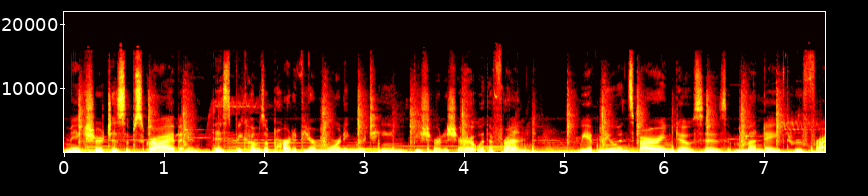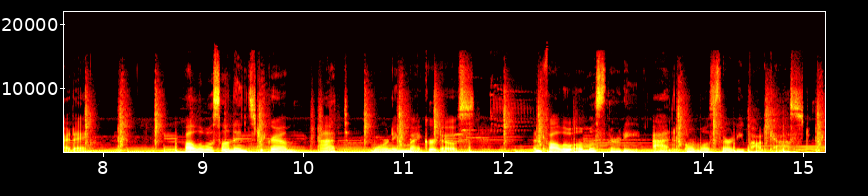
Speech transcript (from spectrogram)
Make sure to subscribe, and if this becomes a part of your morning routine, be sure to share it with a friend. We have new inspiring doses Monday through Friday. Follow us on Instagram at Morning Microdose and follow Almost 30 at Almost 30 Podcast.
